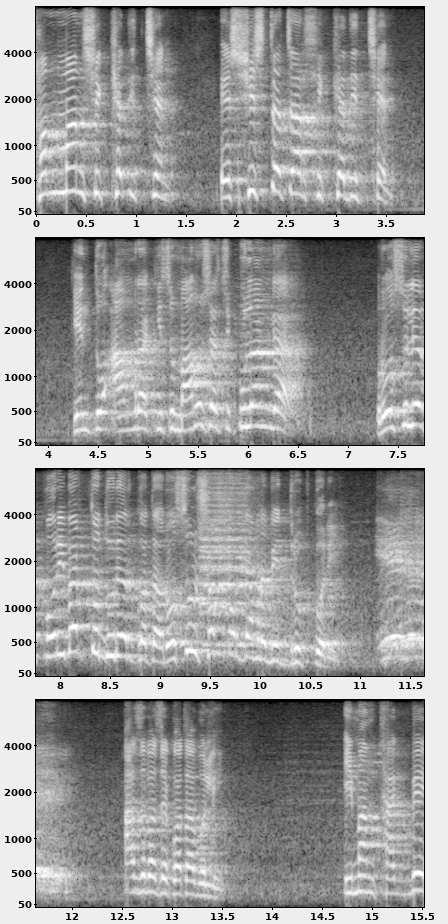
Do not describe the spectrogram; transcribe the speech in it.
সম্মান শিক্ষা দিচ্ছেন, এ শিষ্টাচার শিক্ষা দিচ্ছেন। কিন্তু আমরা কিছু মানুষ আছি কুলাঙ্গা রসুলের পরিবার তো দূরের কথা, রসুল সম্পর্কে আমরা বিদ্রুপ করি। আজেবাজে কথা বলি। ইমান থাকবে?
